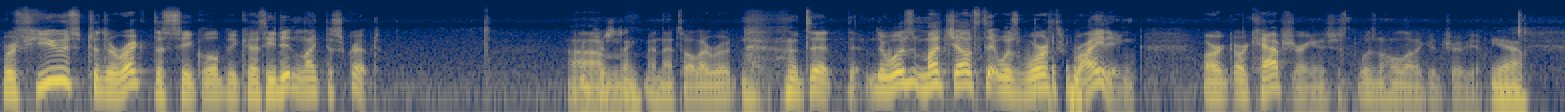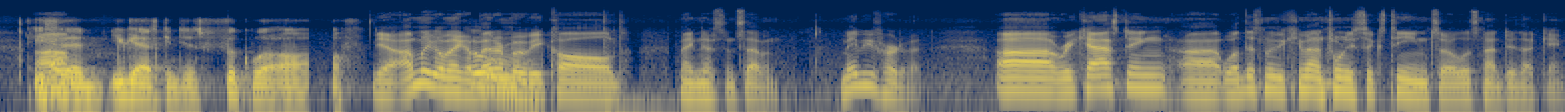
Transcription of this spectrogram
refused to direct the sequel because he didn't like the script. Um, Interesting. And that's all I wrote. that's it. There wasn't much else that was worth writing or, or capturing. It just wasn't a whole lot of good trivia. Yeah. He Um, said, "You guys can just fuqua off." Yeah, I'm gonna go make a better Ooh. movie called Magnificent Seven. Maybe you've heard of it. Uh, recasting. Uh, well, this movie came out in 2016, so let's not do that game.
